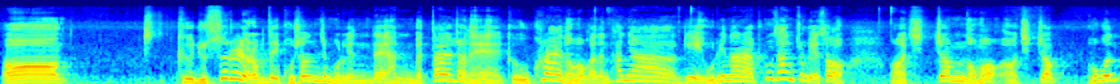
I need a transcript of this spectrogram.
어. 그 뉴스를 여러분들이 보셨는지 모르겠는데 한 몇 달 전에 그 우크라이나 넘어가는 탄약이 우리나라 풍산 쪽에서 어, 직접 넘어 어, 직접 혹은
